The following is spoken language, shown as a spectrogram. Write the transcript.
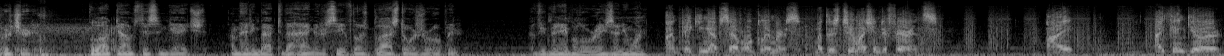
Pritchard, the lockdown's disengaged. I'm heading back to the hangar to see if those blast doors are open. Have you been able to raise anyone? I'm picking up several glimmers, but there's too much interference. I... I think you're...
